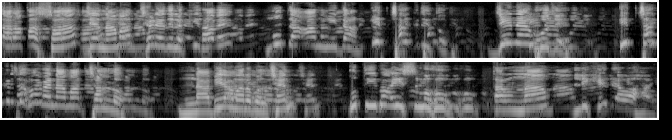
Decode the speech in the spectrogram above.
তারাকা সালাত যে নামাজ ছেড়ে দিল, কীভাবে? মুতাআম্মিদান, ইচ্ছাকৃত, জেনে বুঝে, ইচ্ছাকৃতভাবে নামাজ ছাড়লো। নবী আমার বলছেন তার নাম লিখে দেওয়া হয়।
